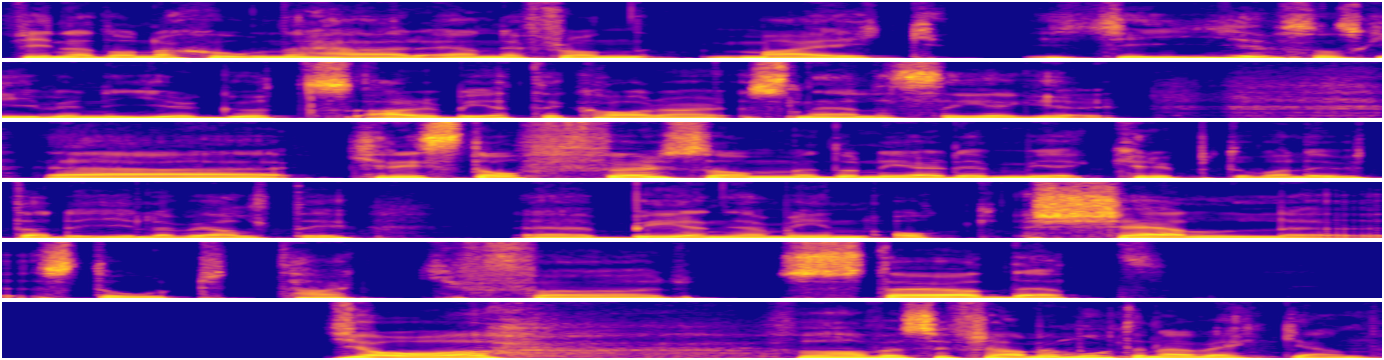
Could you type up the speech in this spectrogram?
fina donationer här. En är från Mike J som skriver ni ger Guds arbete karar snäll seger. Kristoffer eh, som donerade med kryptovaluta, det gillar vi alltid. Eh, Benjamin och Kjell, stort tack för stödet. Ja, vad har vi att se fram emot den här veckan?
